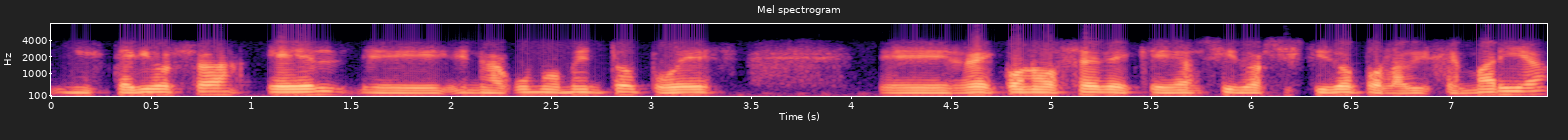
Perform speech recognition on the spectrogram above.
misteriosa, él eh, en algún momento, pues, eh, reconoce de que ha sido asistido por la Virgen María.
